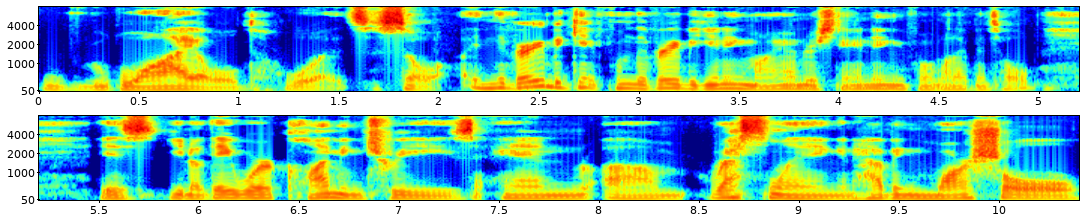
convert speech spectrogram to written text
wild woods. So in the very begin, from the very beginning, my understanding, from what I've been told, is you know they were climbing trees and um, wrestling and having martial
